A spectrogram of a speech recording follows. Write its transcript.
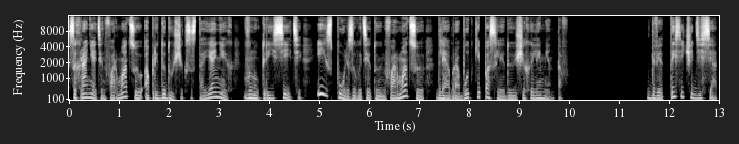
сохранять информацию о предыдущих состояниях внутри сети и использовать эту информацию для обработки последующих элементов. 2010.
